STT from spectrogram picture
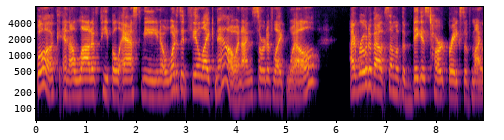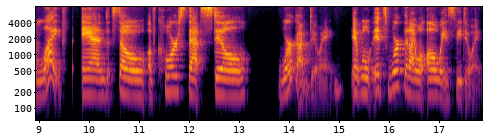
book and a lot of people ask me, you know, what does it feel like now? And I'm sort of like, well, I wrote about some of the biggest heartbreaks of my life. And so, of course, that's still work I'm doing. It will, it's work that I will always be doing.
